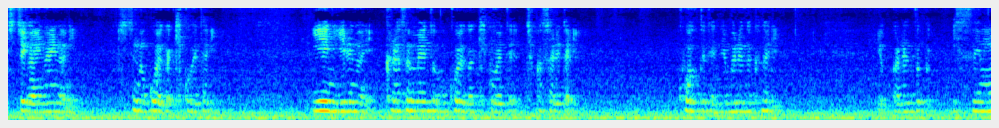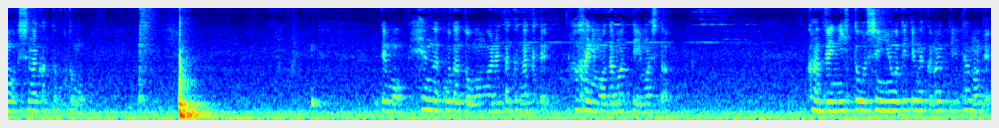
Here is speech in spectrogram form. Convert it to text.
父がいないのに父の声が聞こえたり家にいるのにクラスメートの声が聞こえて茶化されたり怖くて眠れなくなり4日連続一睡もしなかったことも。でも変な子だと思われたくなくて母にも黙っていました。完全に人を信用できなくなっていたので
